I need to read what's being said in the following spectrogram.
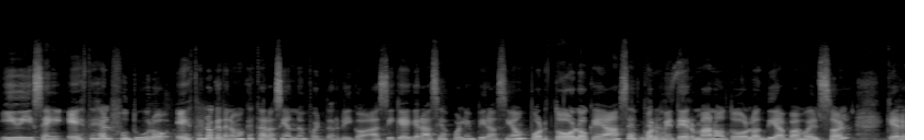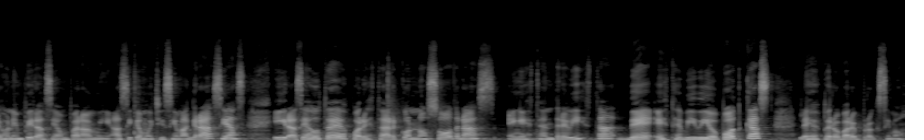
y dicen, este es el futuro, esto es lo que tenemos que estar haciendo en Puerto Rico. Así que gracias por la inspiración, por todo lo que haces, por meter mano todos los días bajo el sol, que eres una inspiración para mí. Así que muchísimas gracias y gracias a ustedes por estar con nosotras en esta entrevista de este video podcast. Les espero para el próximo.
